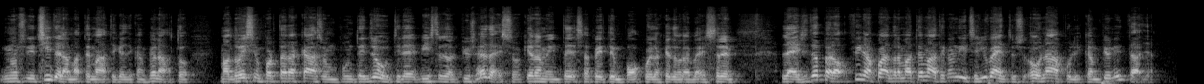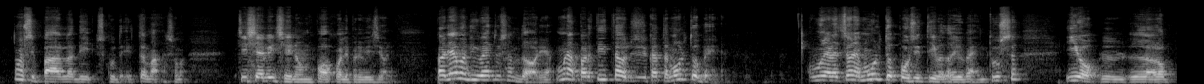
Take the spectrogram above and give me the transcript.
non si decide la matematica del campionato, ma dovessimo portare a casa un punteggio utile, visto dal più 6 adesso, chiaramente sapete un po' quella che dovrebbe essere l'esito, però fino a quando la matematica non dice Juventus o Napoli campione d'Italia, non si parla di scudetto, ma insomma ci si avvicina un po' con le previsioni. Parliamo di Juventus-Sampdoria, una partita oggi giocata molto bene, una reazione molto positiva da Juventus, io lo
